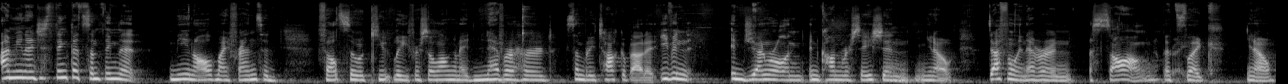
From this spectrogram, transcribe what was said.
I mean, I just think that's something that me and all of my friends had felt so acutely for so long, and I'd never heard somebody talk about it, even in general in, in conversation. Mm. You know, definitely never in a song that's like you know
